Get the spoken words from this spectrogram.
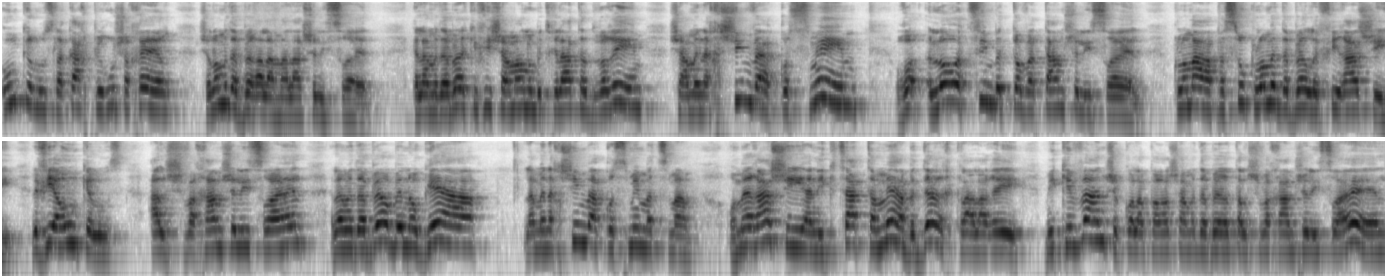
אונקלוס לקח פירוש אחר שלא מדבר על המעלה של ישראל, אלא מדבר כפי שאמרנו בתחילת הדברים, שהמנחשים והקוסמים לא רוצים בטובתם של ישראל. כלומר הפסוק לא מדבר לפי רש"י, לפי האונקלוס, על שבחם של ישראל, אלא מדבר בנוגע למנחשים והקוסמים עצמם. אומר רש"י, אני קצת תמה בדרך כלל הרי מכיוון שכל הפרשה מדברת על שבחם של ישראל,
